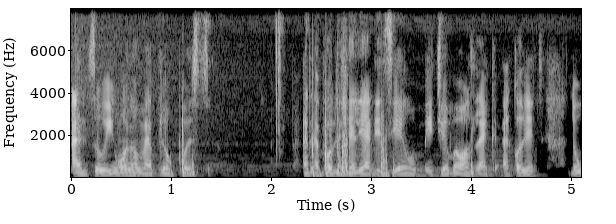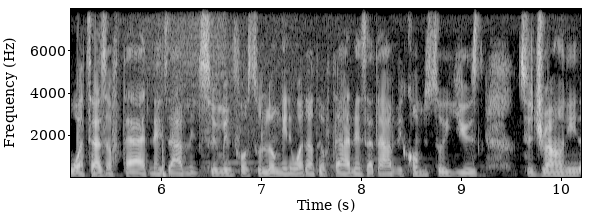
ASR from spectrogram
And so in one of my blog posts, and I published earlier this year on Medium. I was like, I call it the waters of tiredness. I've been swimming for so long in the waters of tiredness that I've become so used to drowning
